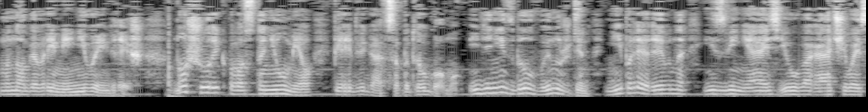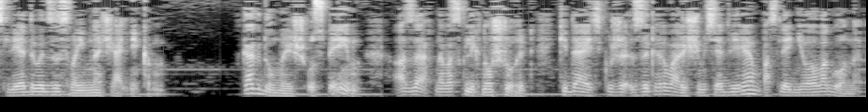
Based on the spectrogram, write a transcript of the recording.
много времени не выиграешь. Но Шурик просто не умел передвигаться по-другому, и Денис был вынужден, непрерывно извиняясь и уворачивая, следовать за своим начальником. «Как думаешь, успеем?» — азартно воскликнул Шурик, кидаясь к уже закрывающимся дверям последнего вагона,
